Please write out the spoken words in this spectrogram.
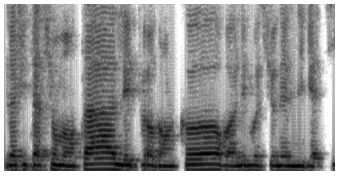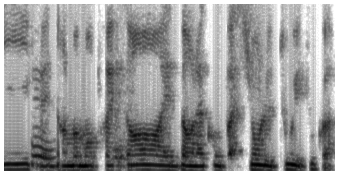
l'agitation mentale, les peurs dans le corps, l'émotionnel négatif, être dans le moment présent, être dans la compassion, le tout et tout quoi.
